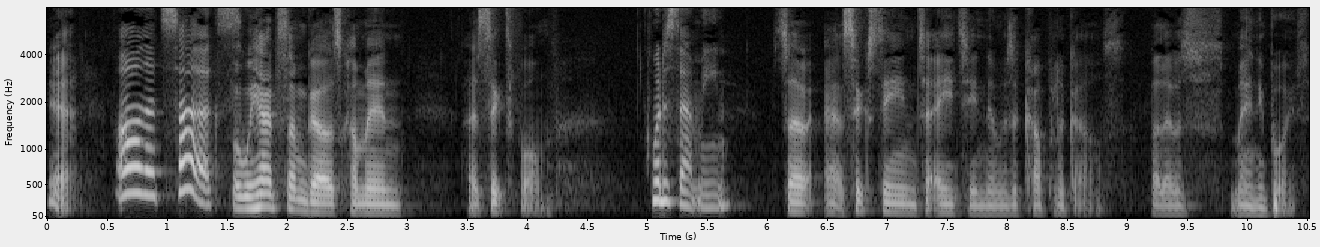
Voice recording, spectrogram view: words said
Yeah. Oh, that sucks. Well, we had some girls come in at sixth form. What does that mean? So at 16 to 18, there was a couple of girls, but there was mainly boys.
